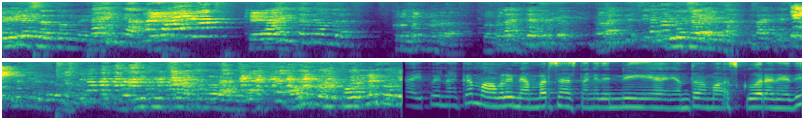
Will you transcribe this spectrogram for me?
రేడియస్ ఎంత ఉంది కృతజ్ఞుడా అయిపోయినాక మామూలుగా నెంబర్స్ వేస్తాం కదా ఎన్ని ఎంత మా స్కోర్ అనేది.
